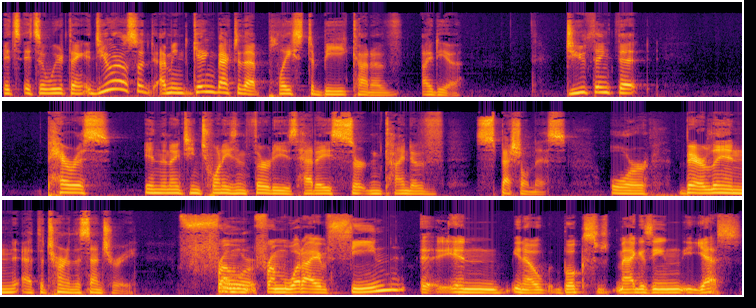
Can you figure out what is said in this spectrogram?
it's it's a weird thing. Do you also I mean getting back to that place to be kind of idea. Do you think that Paris in the 1920s and 30s had a certain kind of specialness or Berlin at the turn of the century? From Or- from what I've seen uh, in you know books, magazine, yes,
